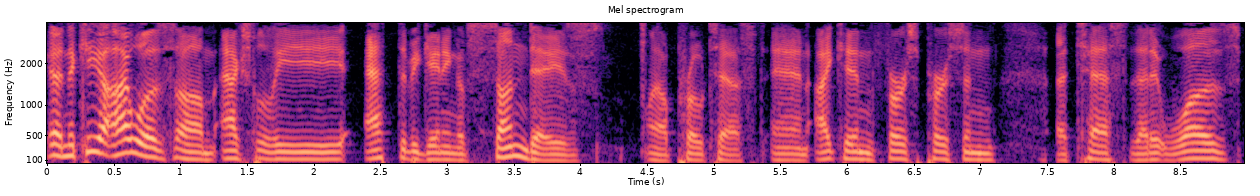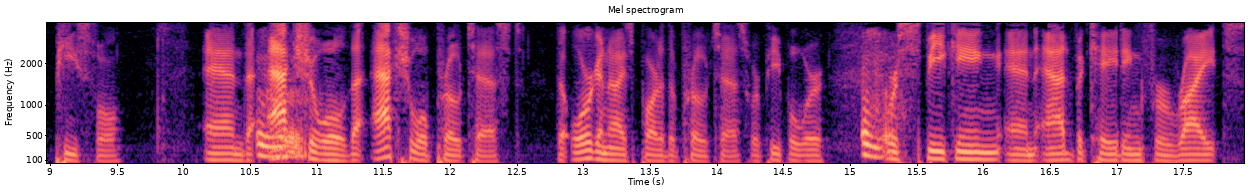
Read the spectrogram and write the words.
Yeah, Nakia, I was um, actually at the beginning of Sunday's uh, protest, and I can first person attest that it was peaceful, and the Mhm. actual the actual protest, the organized part of the protest, where people were Mhm. were speaking and advocating for rights,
